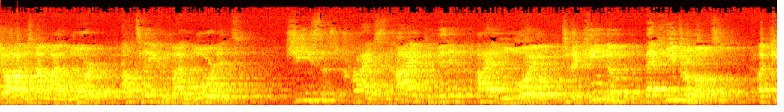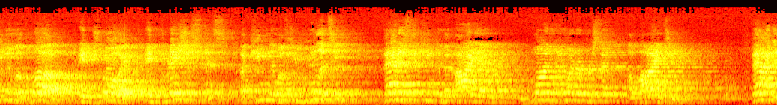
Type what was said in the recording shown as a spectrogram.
job is not my Lord. I'll tell you who my Lord is. Jesus Christ. And I am committed, I am loyal to the kingdom that He promotes a kingdom of love and joy and graciousness, a kingdom of humility. That is the kingdom that I am 100% aligned to. That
